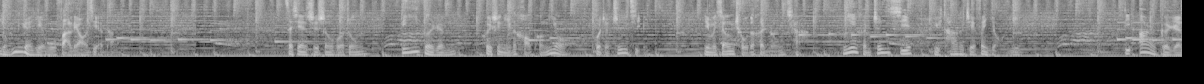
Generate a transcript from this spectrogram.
永远也无法了解他。在现实生活中，第一个人。会是你的好朋友或者知己，你们相处的很融洽，你也很珍惜与他的这份友谊。第二个人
